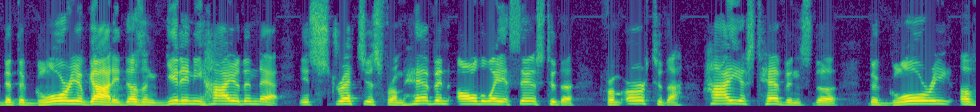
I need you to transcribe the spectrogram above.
that the glory of God, it doesn't get any higher than that. It stretches from heaven all the way, it says, to the from earth to the highest heavens, the, the glory of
